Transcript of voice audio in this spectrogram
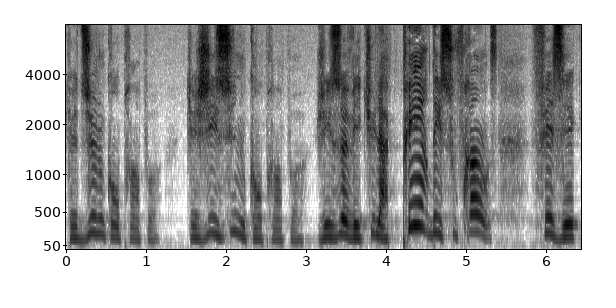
que Dieu ne nous comprend pas, que Jésus ne nous comprend pas. Jésus a vécu la pire des souffrances physiques,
